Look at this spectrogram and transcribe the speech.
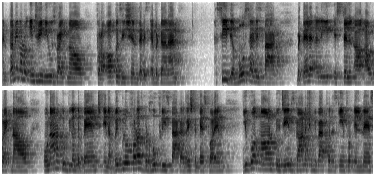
And coming out of injury news right now for our opposition, that is Everton, and see their most side is back. But Dele Alli is still uh, out right now. Onana could be on the bench in a big blow for us, but hopefully he's back. I wish the best for him. You got Mount to James Garner should be back for this game from illness.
